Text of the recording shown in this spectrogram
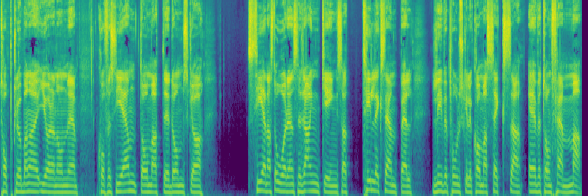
toppklubbarna göra någon koefficient om att eh, de ska senaste årens ranking, så att till exempel Liverpool skulle komma sexa, Everton femma.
